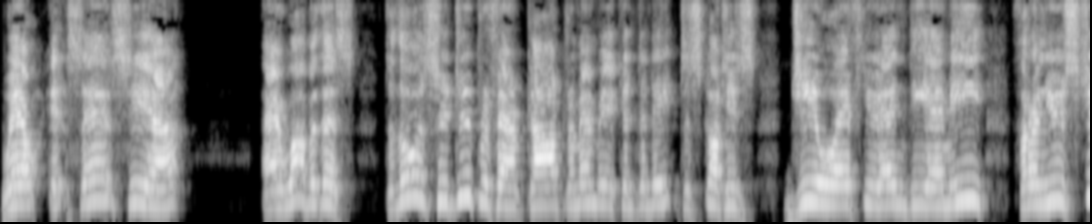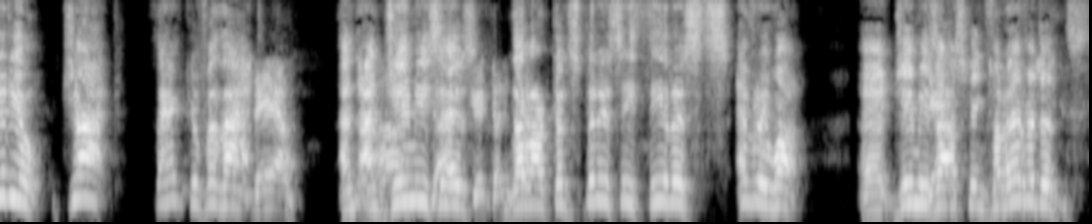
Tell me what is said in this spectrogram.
Well, it says here, uh, what about this? To those who do prefer card, remember you can donate to Scottie's G-O-F-U-N-D-M-E for a new studio. Jack, thank you for that. There. And, and Ah, Jamie says good, there are conspiracy theorists everywhere. Uh, Jamie's Yeah. asking for evidence.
